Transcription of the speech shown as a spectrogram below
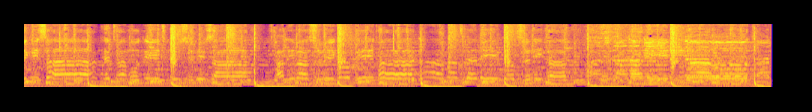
სიგისა ქეთა მოდით ისმისა წალიმას ვიგობითა და მაცხელი გოცნითა ანანანი ნინაო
